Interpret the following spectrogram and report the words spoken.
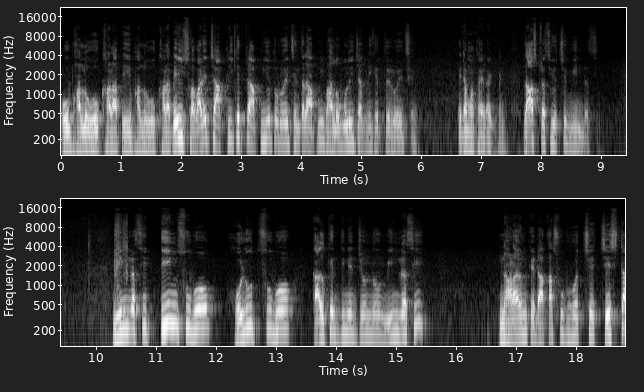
ও ভালো, ও খারাপ, এ ভালো, ও খারাপ, এই সব। আরে চাকরি ক্ষেত্রে আপনিও তো রয়েছেন, তাহলে আপনি ভালো বলেই চাকরি ক্ষেত্রে রয়েছেন। এটা মাথায় রাখবেন। লাস্ট রাশি হচ্ছে মীন রাশি। মীন রাশি তিন শুভ, হলুদ শুভ কালকের দিনের জন্য মীন রাশি, নারায়ণকে ডাকা শুভ হচ্ছে, চেষ্টা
